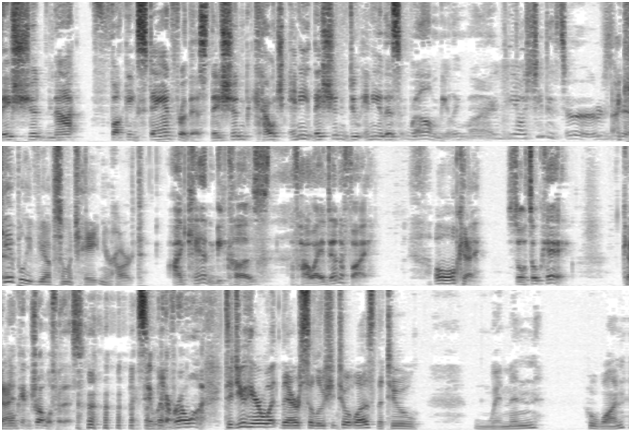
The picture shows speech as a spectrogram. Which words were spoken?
they should not fucking stand for this. They shouldn't couch any. They shouldn't do any of this. Well, my, you know, she deserves. I it." can't believe you have so much hate in your heart. I can because of how I identify. Oh, okay. So it's okay. Okay. I won't get in trouble for this. I can say whatever I want. Did you hear what their solution to it was? The two women who won.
